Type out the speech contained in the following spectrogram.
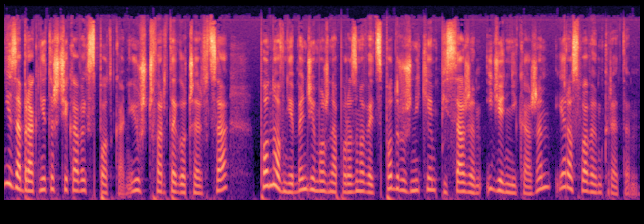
Nie zabraknie też ciekawych spotkań. Już 4 czerwca ponownie będzie można porozmawiać z podróżnikiem, pisarzem i dziennikarzem Jarosławem Kretem.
